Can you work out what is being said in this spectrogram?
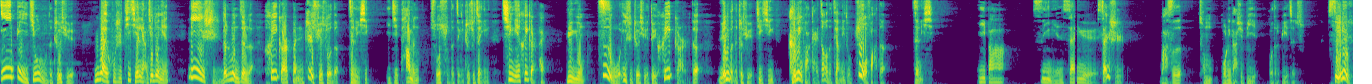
伊壁鸠鲁的哲学无外乎是提前两千多年历史的论证了黑格尔本质学说的真理性，以及他们所属的这个哲学阵营青年黑格尔派运用自我意识哲学对黑格尔的原本的哲学进行革命化改造的这样的一种做法的真理性。一八四一年三月三十日，马斯从柏林大学毕业，获得了毕业证书。四月六日，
